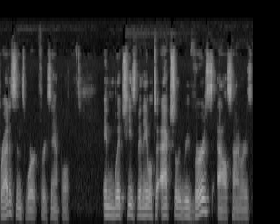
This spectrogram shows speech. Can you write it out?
Bredesen's work, for example, in which he's been able to actually reverse Alzheimer's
